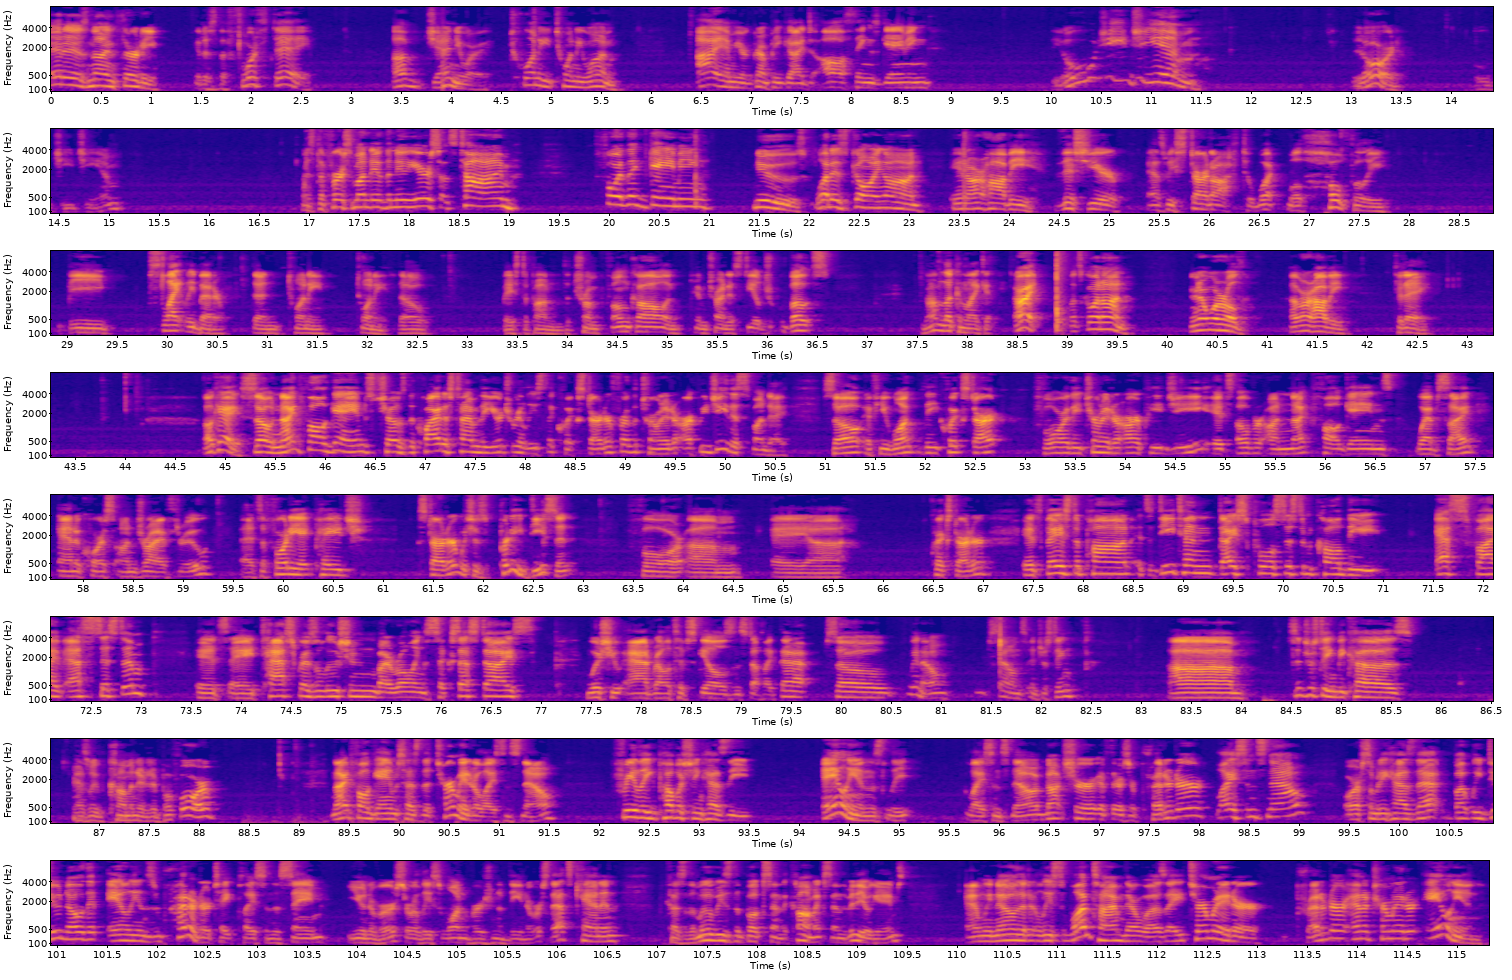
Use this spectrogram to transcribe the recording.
It is 9:30. It is the 4th day of January 2021. I am your grumpy guide to all things gaming, the OGGM. Lord, OGGM. It's the first Monday of the new year, so it's time for the gaming news. What is going on in our hobby this year as we start off to what will hopefully be slightly better than 2020, though, based upon the Trump phone call and him trying to steal votes, not looking like it. All right, what's going on in our world of our hobby today? Okay, so Nightfall Games chose the quietest time of the year to release the quick starter for the Terminator RPG this Monday. So if you want the quick start for the Terminator RPG, it's over on Nightfall Games website and of course on DriveThru. It's a 48 page starter, which is pretty decent for um, a uh, quick starter. It's based upon it's a D10 dice pool system called the S5S system. It's a task resolution by rolling success dice, which you add relative skills and stuff like that. So you know, sounds interesting. Um, it's interesting because, as we've commented before, Nightfall Games has the Terminator license now. Free League Publishing has the Aliens li- license now. I'm not sure if there's a Predator license now or if somebody has that, but we do know that Aliens and Predator take place in the same universe, or at least one version of the universe. That's canon because of the movies, the books, and the comics and the video games. And we know that at least one time there was a Terminator Predator and a Terminator Alien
